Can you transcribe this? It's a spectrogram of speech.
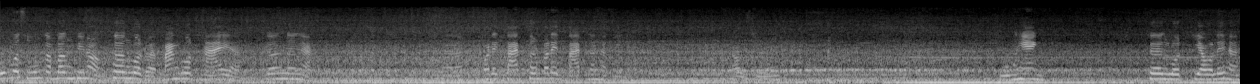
สูงมาสูงกับ เบิ้งพี่น้องเครื่องรถแบบบางรถหายอะเครื่องหนึงอะบริตัดเพิ่นบริตัดนะครับพี่เอาสูงสูงแห้งเครื่องรถเกี่ยวเลยค่ะ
